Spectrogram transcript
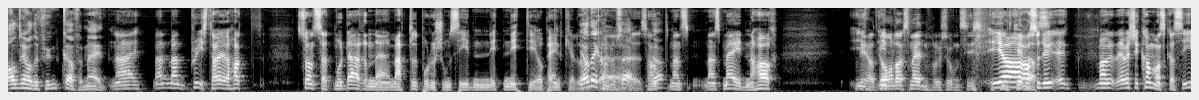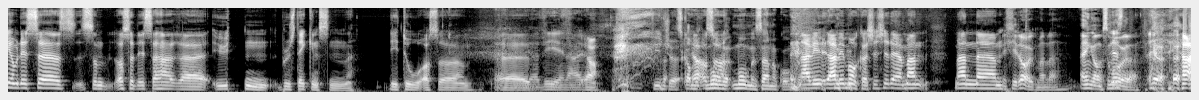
aldri hadde funka for meg. Nei, men, men Priest har jo hatt sånn sett moderne metal-produksjon siden 1990 og Painkiller. Ja, det kan du si, eh, sant? ja. Mens, mens Maiden har i- Vi har hatt i- gammeldags Maiden-produksjon siden Ja, altså du, jeg, man, Jeg vet ikke hva man skal si om disse som, Altså disse her uh, uten Bruce Dickinson, de to, altså uh, ja, de, nei, Ja. Future Skal, ja, altså, må, må vi si noe om det? Nei, vi, nei, vi må kanskje ikke det, men, men uh, Ikke i dag, men eh, en gang så må vi det. Ja,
